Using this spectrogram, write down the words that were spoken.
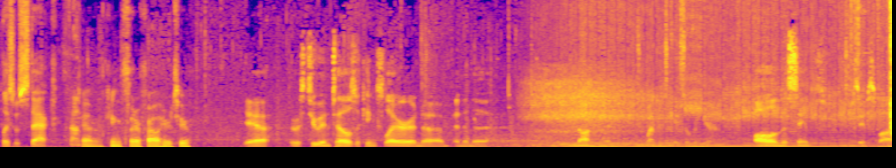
place was stacked. Found Yeah, I have a Kingslayer file here too. Yeah, there was two intels, a Kingslayer and uh, and then the document, weapons case over here. all in the same same spot.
